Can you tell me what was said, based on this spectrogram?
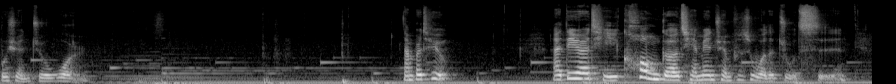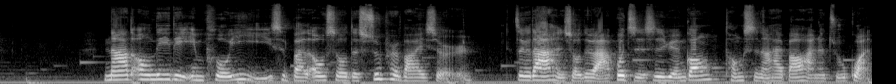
不选 do were。Number two，来第二题，空格前面全部是我的主词，not only the employees but also the supervisor。这个大家很熟，对吧？不只是员工，同时呢还包含了主管。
